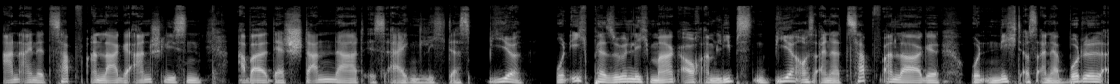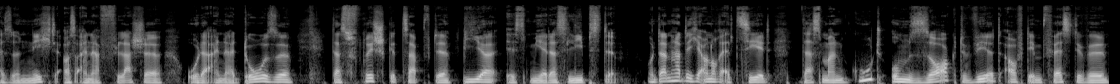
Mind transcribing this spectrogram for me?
an eine Zapfanlage anschließen, aber der Standard ist eigentlich das Bier. Und ich persönlich mag auch am liebsten Bier aus einer Zapfanlage und nicht aus einer Buddel, also nicht aus einer Flasche oder einer Dose. Das frisch gezapfte Bier ist mir das Liebste. Und dann hatte ich auch noch erzählt, dass man gut umsorgt wird auf dem Festival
